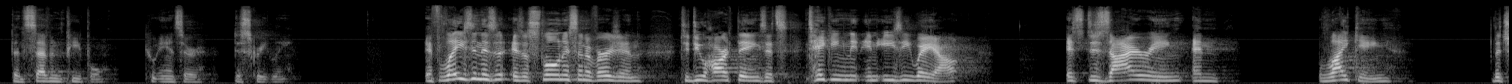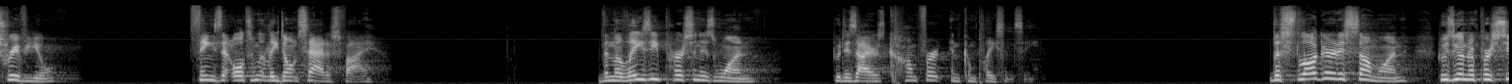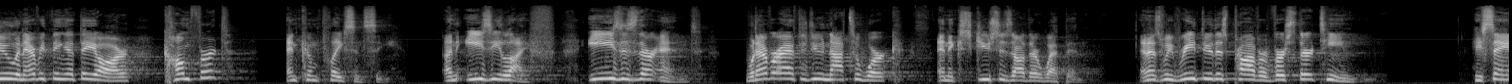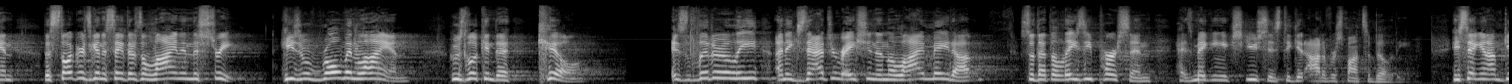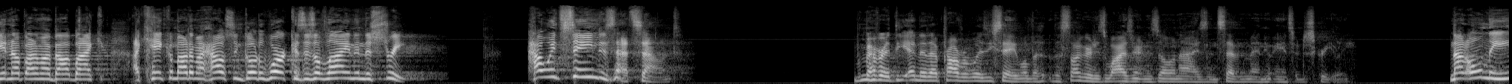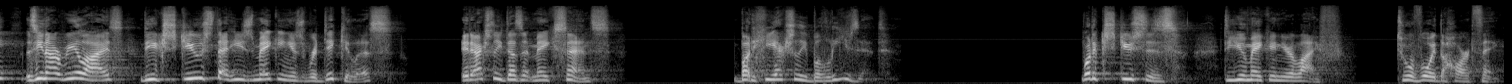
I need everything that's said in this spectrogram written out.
than seven people who answer discreetly. If laziness is a slowness and aversion to do hard things, it's taking an easy way out, it's desiring and liking the trivial, things that ultimately don't satisfy, then the lazy person is one who desires comfort and complacency. The sluggard is someone who's going to pursue in everything that they are comfort and complacency, an easy life. Ease is their end. Whatever I have to do not to work, and excuses are their weapon. And as we read through this proverb, verse 13, he's saying the sluggard's going to say there's a lion in the street. He's a Roman lion who's looking to kill. Is literally an exaggeration and a lie made up so that the lazy person is making excuses to get out of responsibility. He's saying, I'm getting up out of my bed, but I, can't come out of my house and go to work because there's a lion in the street. How insane does that sound? Remember at the end of that proverb, what does he say? Well, the, the sluggard is wiser in his own eyes than seven men who answer discreetly. Not only does he not realize the excuse that he's making is ridiculous, it actually doesn't make sense, but he actually believes it. What excuses do you make in your life to avoid the hard thing?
